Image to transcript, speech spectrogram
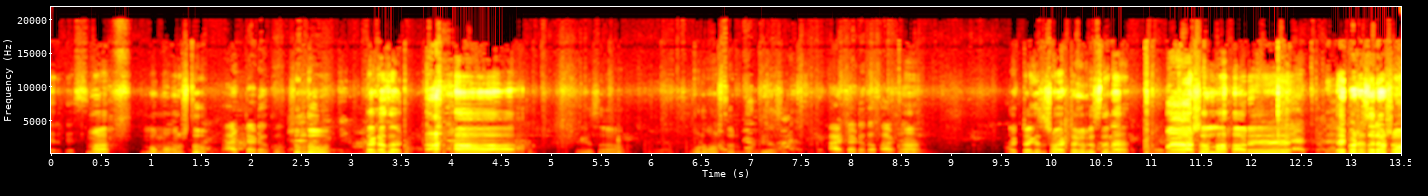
এর কাছে বাহ লম্বা মানুষ তো। সুন্দর দেখা যাক। ঠিক আছে? বড় মানুষ তোর বুদ্ধি আছে। আরেকটা ঢুকু ফার্স্ট একটা গেছে সবাই একটা করে গেছে না? মাশাল্লাহ আরে। এই পাশে চলে আসো।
